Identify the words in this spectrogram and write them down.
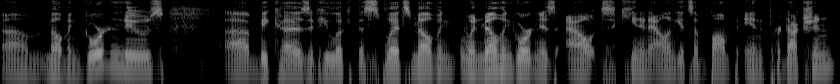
um, Melvin Gordon news. Uh, because if you look at the splits, Melvin when Melvin Gordon is out, Keenan Allen gets a bump in production,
